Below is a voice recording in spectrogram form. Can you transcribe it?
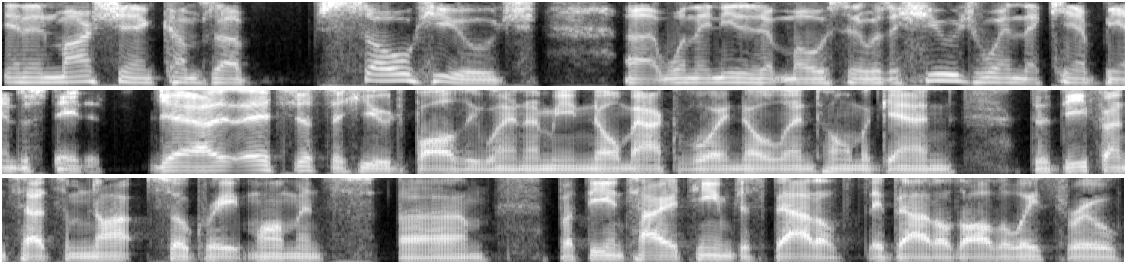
And then Marchand comes up so huge uh, when they needed it most. And it was a huge win that can't be understated. Yeah, it's just a huge ballsy win. I mean, no McAvoy, no Lindholm again. The defense had some not so great moments, um, but the entire team just battled. They battled all the way through.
